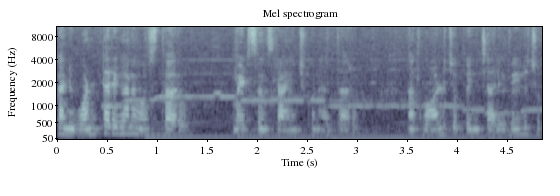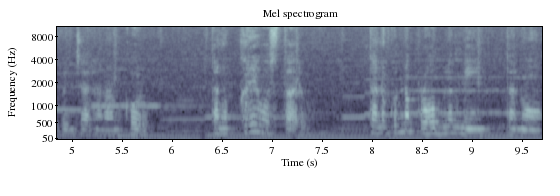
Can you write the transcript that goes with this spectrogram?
కానీ ఒంటరిగానే వస్తారు. మెడిసిన్స్ రాయించుకొని వెళ్తారు. నాకు వాళ్ళు చూపించాలి వీళ్ళు చూపించాలి అని అనుకోరు. తను ఒక్కరే వస్తారు. తనకున్న ప్రాబ్లమ్ని తను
